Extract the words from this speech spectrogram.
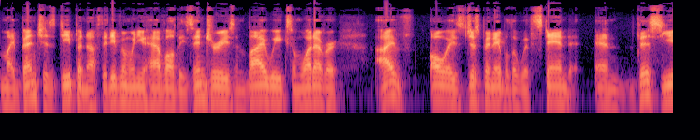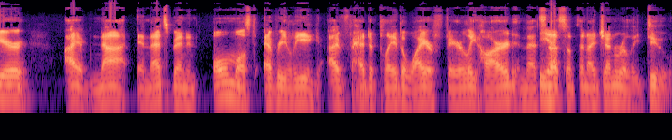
my bench is deep enough that even when you have all these injuries and bye weeks and whatever, I've always just been able to withstand it. And this year, I have not. And that's been in almost every league. I've had to play the wire fairly hard, and that's not something I generally do.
